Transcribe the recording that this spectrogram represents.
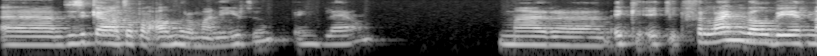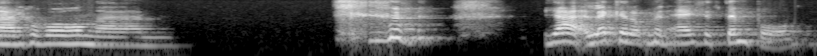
Ehm, dus ik kan het op een andere manier doen. Ben ik blij om. Maar uh, ik, ik, ik verlang wel weer naar gewoon... Uh, ja, lekker op mijn eigen tempo.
